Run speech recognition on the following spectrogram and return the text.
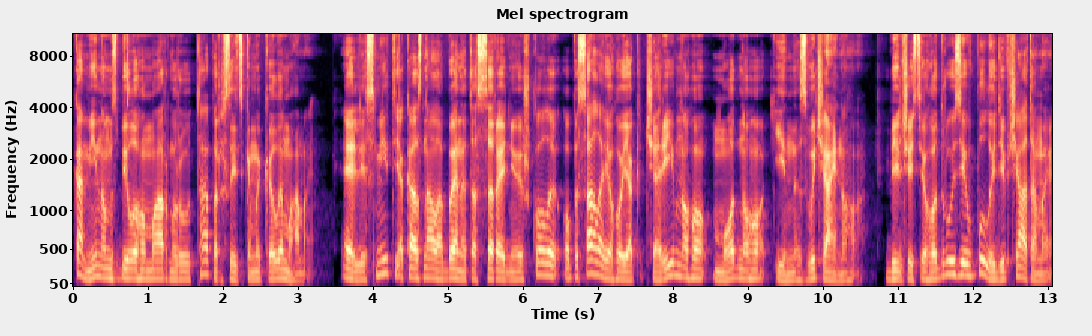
каміном з білого мармуру та персидськими килимами. Еллі Сміт, яка знала Беннета з середньої школи, описала його як чарівного, модного і незвичайного. Більшість його друзів були дівчатами,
